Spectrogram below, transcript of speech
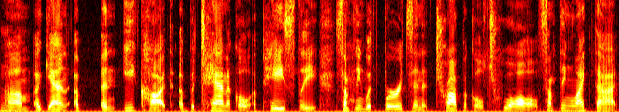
um, again a, an ikat, a botanical, a paisley, something with birds in it, tropical, toile, something like that,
